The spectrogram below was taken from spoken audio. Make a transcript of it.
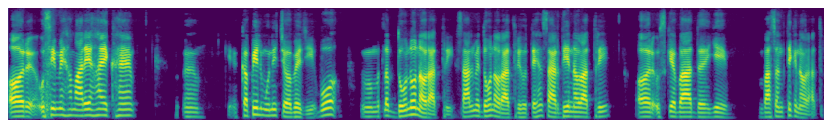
और उसी में हमारे यहाँ एक हैं कपिल मुनि चौबे जी, वो मतलब दोनों नवरात्रि, साल में दो नवरात्रि होते हैं, शारदीय नवरात्रि और उसके बाद ये बासंतिक नवरात्र।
